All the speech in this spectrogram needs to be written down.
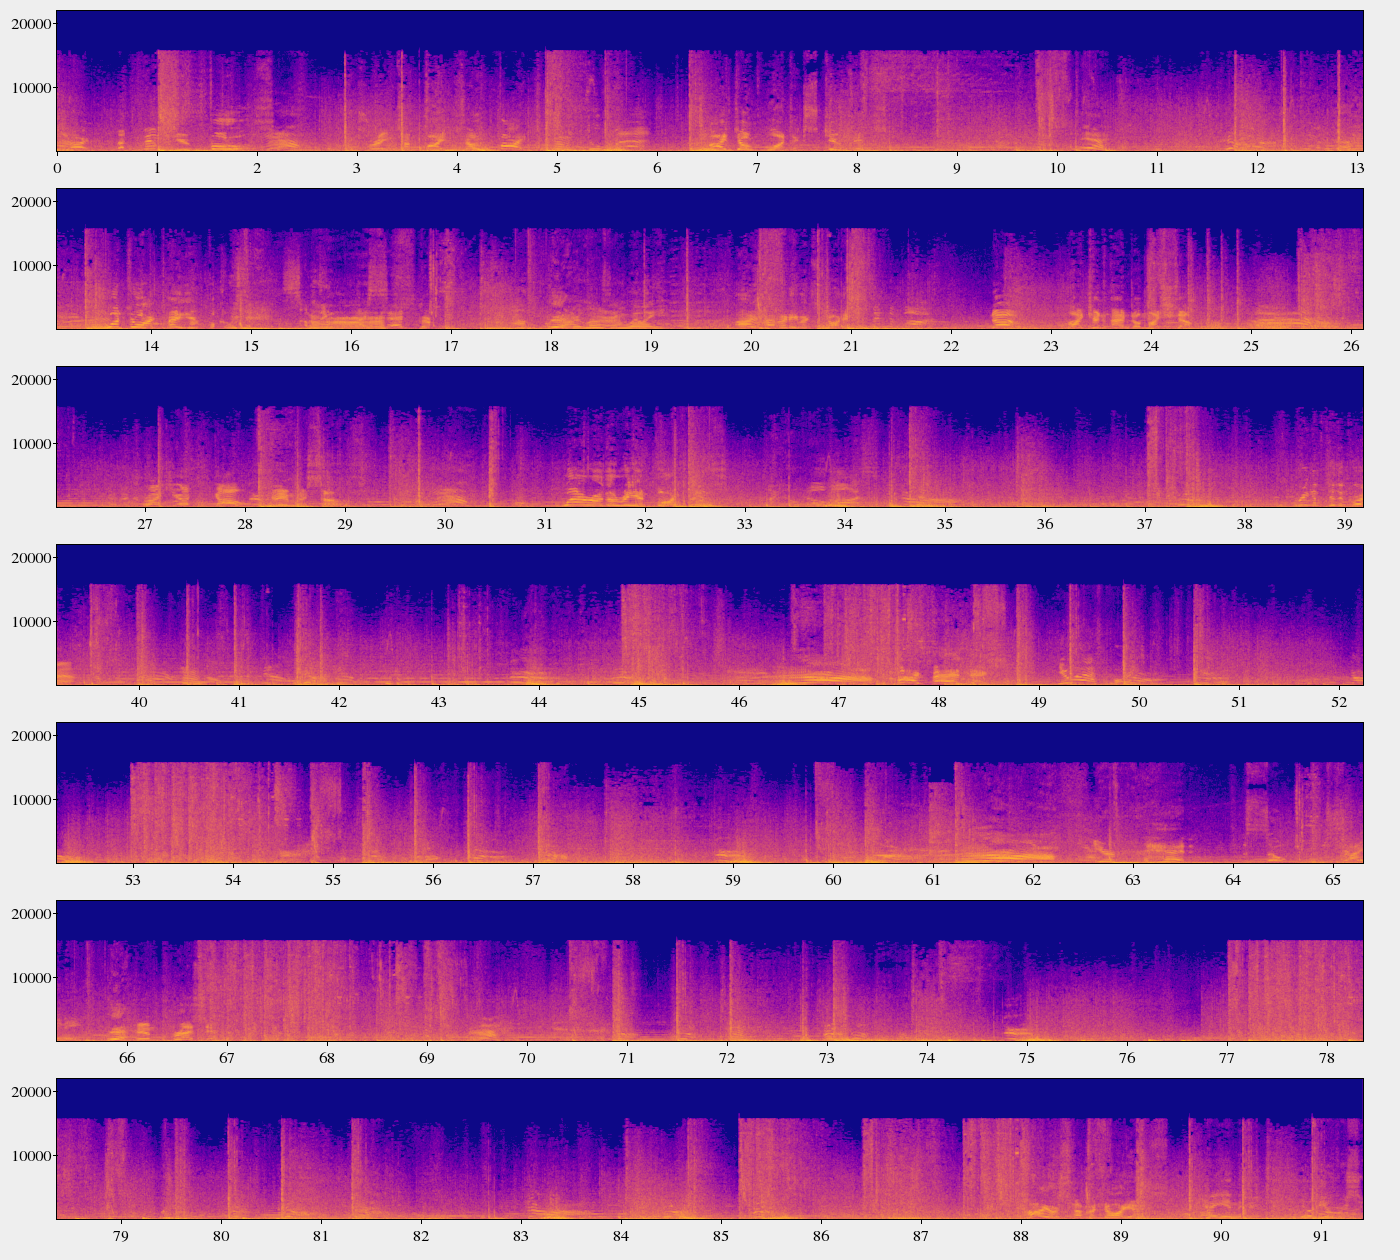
Start! Let's finish! You fools! Trained to fight, so fight! Too bad! I don't want excuses! Do I pay you for? Something I uh, said. You're losing, Willie. I haven't even started! No! I can handle myself! Gonna crush your skull! Imbeciles! Where are the reinforcements? I don't know, boss. Bring him to the ground! Tiresome annoyance! Hang in there. It'll be over soon.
